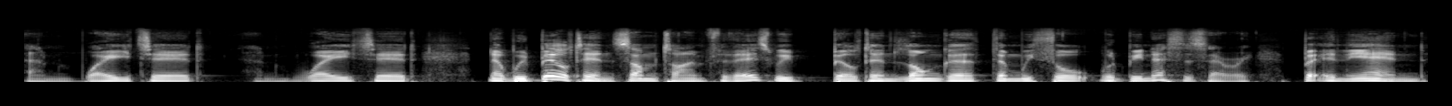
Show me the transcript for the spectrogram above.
and waited and waited. Now, we built in some time for this. We built in longer than we thought would be necessary. But in the end,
